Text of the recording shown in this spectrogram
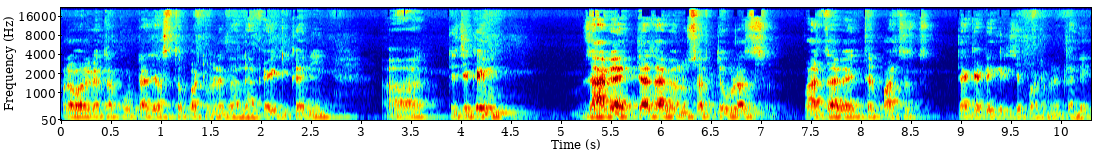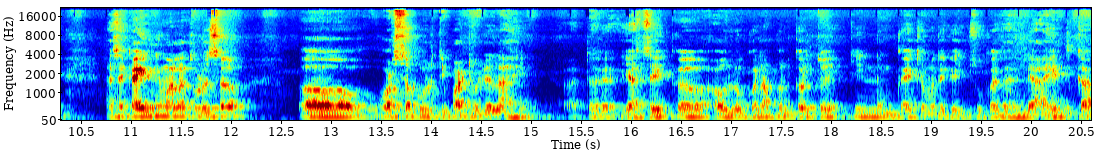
प्रवर्गाचा कोटा जास्त पाठवण्यात आला काही ठिकाणी ते जे काही जागा आहेत त्या जागानुसार तेवढाच पाच जागा आहेत तर पाचच त्या कॅटेगरीचे पाठवण्यात आले. असं काहींनी मला थोडंसं व्हॉट्सअपवरती पाठवलेलं आहे. तर याचं एक अवलोकन आपण करतो आहे की नेमकं याच्यामध्ये काही चुका झालेल्या आहेत का?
